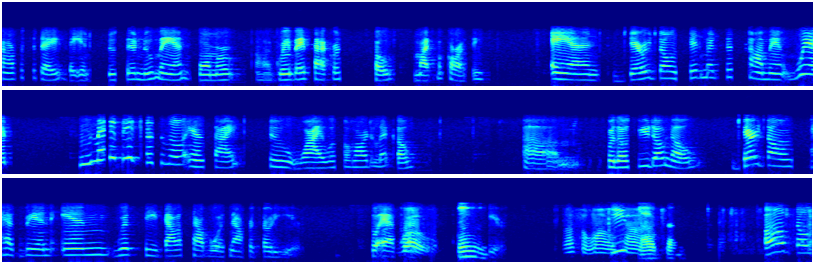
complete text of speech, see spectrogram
conference today. They introduced their new man, former uh, Green Bay Packers coach Mike McCarthy, and Jerry Jones did make this comment, which maybe gives a little insight to why it was so hard to let go. Um, for those of you who don't know, Jerry Jones has been in with the Dallas Cowboys now for 30 years. So as Whoa. years. That's a long He's- time. Okay. Of those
